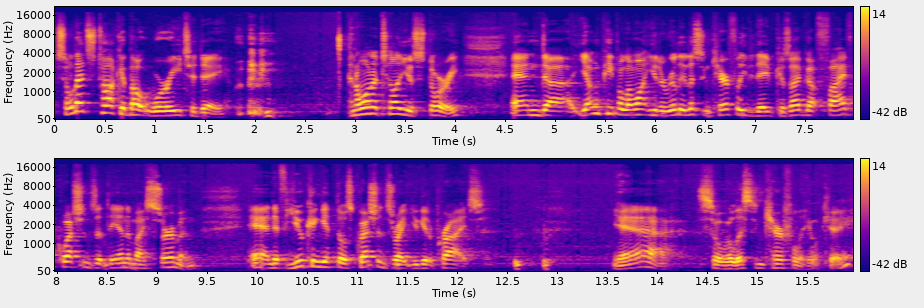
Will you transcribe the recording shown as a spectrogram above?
So let's talk about worry today. and I want to tell you a story. And uh, young people, I want you to really listen carefully today because I've got five questions at the end of my sermon. And if you can get those questions right, you get a prize. Yeah, so we'll listen carefully, okay?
